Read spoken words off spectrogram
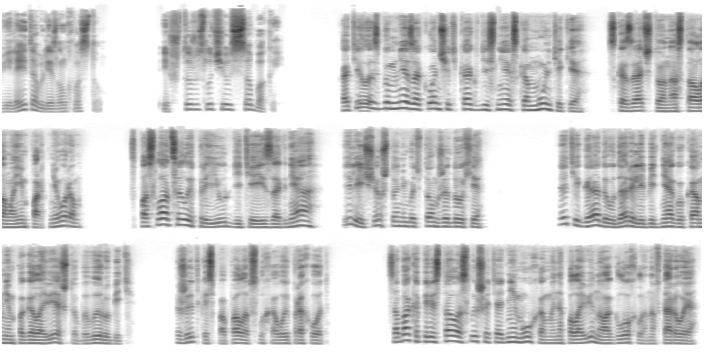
виляет облезлым хвостом. И что же случилось с собакой? Хотелось бы мне закончить, как в диснеевском мультике, сказать, что она стала моим партнером, спасла целый приют детей из огня или еще что-нибудь в том же духе. Эти гады ударили беднягу камнем по голове, чтобы вырубить. Жидкость попала в слуховой проход. Собака перестала слышать одним ухом и наполовину оглохла на второе.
